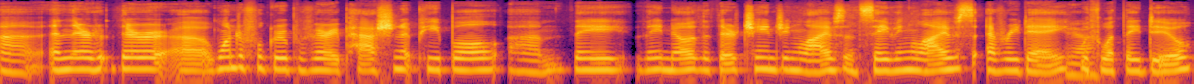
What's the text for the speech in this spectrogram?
Uh, and they're they're a wonderful group of very passionate people. Um, they they know that they're changing lives and saving lives every day Yeah. with what they do,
